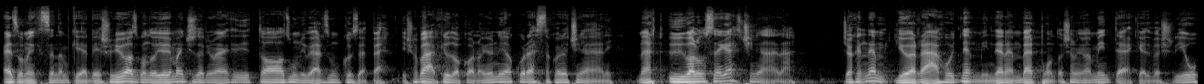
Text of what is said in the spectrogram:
ez a még szerintem kérdés, hogy ő azt gondolja, hogy Manchester United itt az univerzum közepe, és ha bárki oda akarna jönni, akkor ezt akarja csinálni. Mert ő valószínűleg ezt csinálná. Csak nem jön rá, hogy nem minden ember pontosan olyan, mint te, kedves Rio.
